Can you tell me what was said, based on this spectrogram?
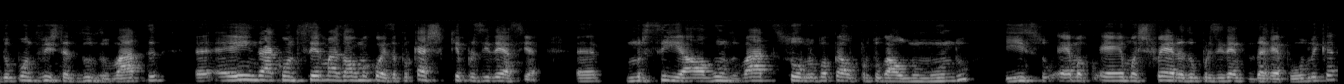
do ponto de vista do debate, ainda acontecer mais alguma coisa, porque acho que a presidência uh, merecia algum debate sobre o papel de Portugal no mundo, e isso é uma, é uma esfera do Presidente da República,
